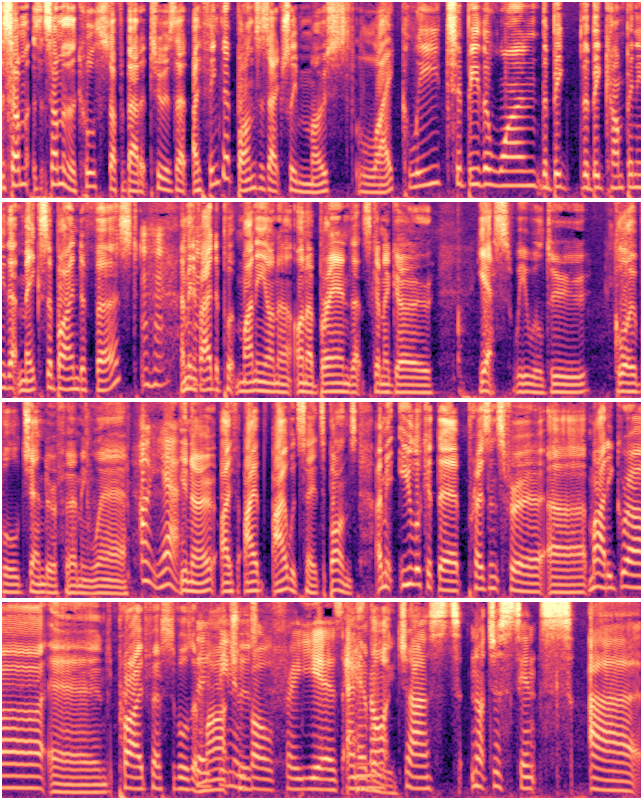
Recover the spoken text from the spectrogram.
Some some of the cool stuff about it too is that I think that Bonds is actually most likely to be the one the big the big company that makes a binder 1st Mm-hmm, I mean, if I had to put money on a on a brand that's going to go, yes, we will do global gender affirming wear. Oh, yeah. You know, I, I I would say it's Bonds. I mean, you look at their presence for uh, Mardi Gras and Pride festivals and They've marches. been involved for years, and Heavily. not just not just since uh,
